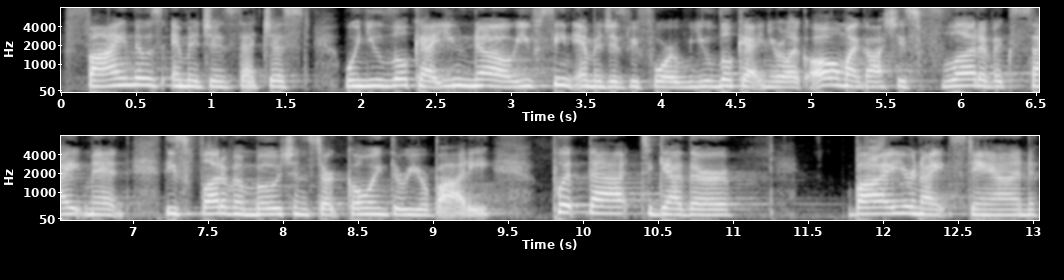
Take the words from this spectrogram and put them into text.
Find those images that just, when you look at, you know, you've seen images before you look at and you're like, oh my gosh, this flood of excitement, these flood of emotions start going through your body. Put that together. By your nightstand,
